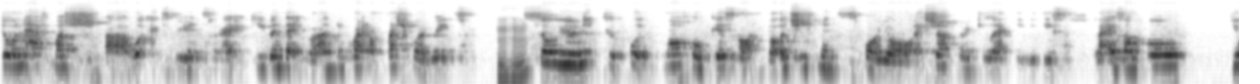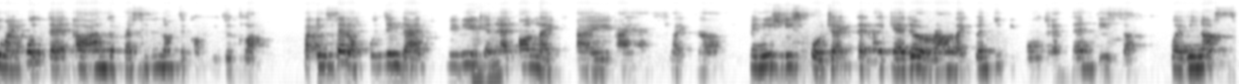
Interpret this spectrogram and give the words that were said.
don't have much uh, work experience, right? Given that you are undergrad or fresh graduates. Mm-hmm. So you need to put more focus on your achievements for your extracurricular activities. Like example, you might put that uh, I'm the president of the computer club. But instead of putting that, maybe you can Mhm. add on like I, I have like uh, managed this project that I gather around like 20 people to attend this uh, webinars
